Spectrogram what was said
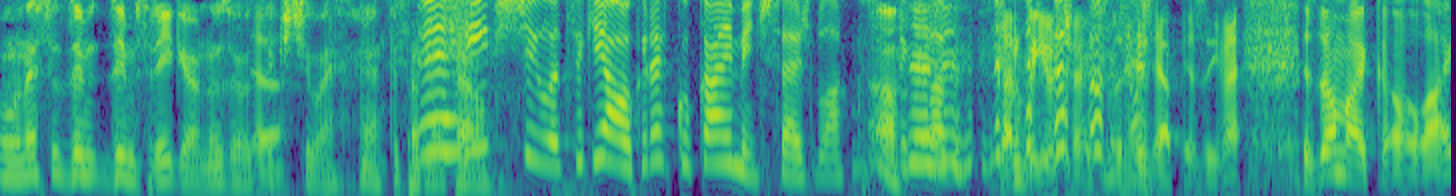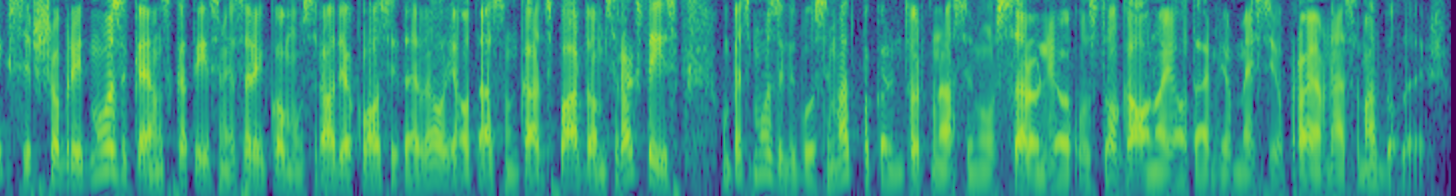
Un es esmu dzim, dzimis Rīgā un uzaugusi Jā. Ikšķilē. Jā, tāpat E, netālu. Ikšķila, cik jauki, reku kaimiņš sēž blakus. Ah. Cik labi. Gan bijušais, uzreiz jāpiezīmē. Es domāju, ka laiks ir šobrīd mūzikai, un skatīsimies arī, ko mums radioklausītāji vēl jautās un kādas pārdomas rakstīs. Un pēc mūzikas būsim atpakaļ un turpināsim mūsu sarunu uz to galveno jautājumu, jo mēs joprojām neesam atbildējuši.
